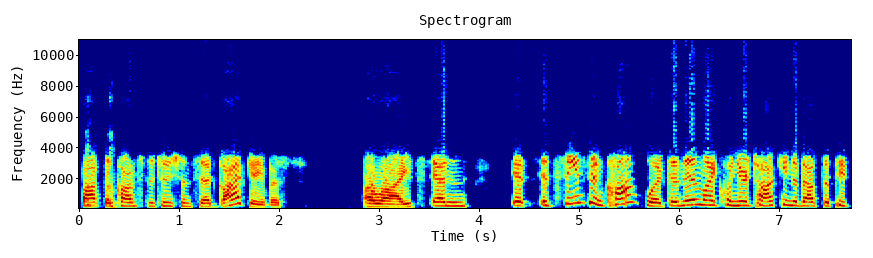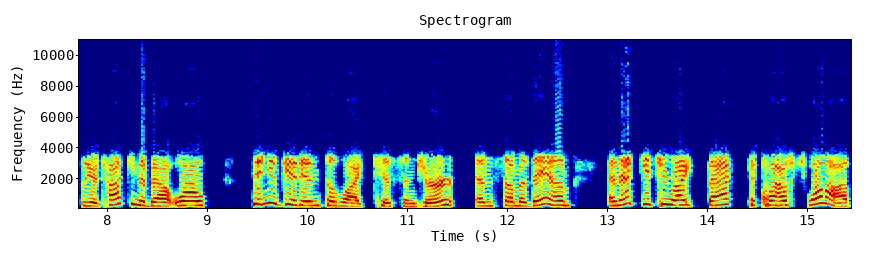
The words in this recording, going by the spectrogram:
thought the Constitution said God gave us our rights, and it it seems in conflict. And then like when you're talking about the people you're talking about, well, then you get into like Kissinger and some of them, and that gets you right back to Klaus Schwab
